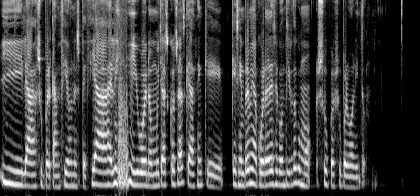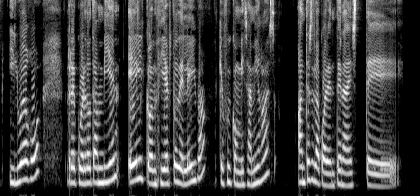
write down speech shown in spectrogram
y la super canción especial y, bueno, muchas cosas que hacen que, que siempre me acuerde de ese concierto como súper, súper bonito. Y luego recuerdo también el concierto de Leiva que fui con mis amigas antes de la cuarentena este,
